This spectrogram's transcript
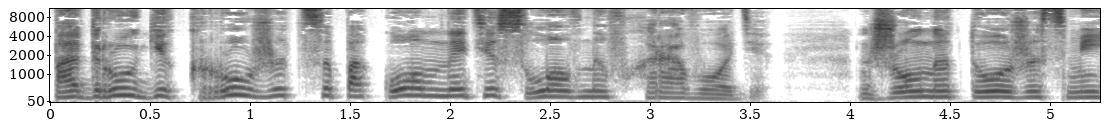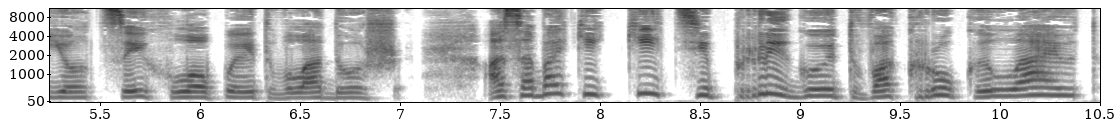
Подруги кружатся по комнате, словно в хороводе. Джона тоже смеется и хлопает в ладоши, а собаки Китти прыгают вокруг и лают,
